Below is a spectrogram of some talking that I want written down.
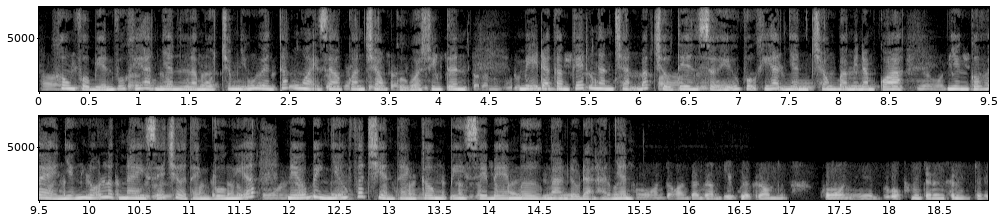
không phổ biến vũ khí hạt nhân là một trong những nguyên tắc ngoại giao quan trọng của Washington. Mỹ đã cam kết ngăn chặn Bắc Triều Tiên sở hữu vũ khí hạt nhân trong 30 năm qua, nhưng có vẻ những nỗ lực này sẽ trở thành vô nghĩa nếu Bình Nhưỡng phát triển thành công ICBM mang đầu đạn hạt nhân. 한다고 한다면 미국의 그런 공헌이 물거품이 되는 셈이 되기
